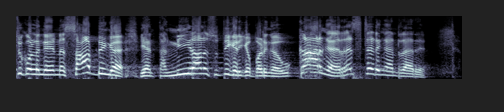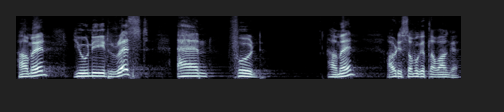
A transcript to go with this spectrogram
பெற்றுக்கொள்ளுங்க என்ன சாப்பிடுங்க என் தண்ணீரால சுத்திகரிக்கப்படுங்க. உட்காருங்க ரெஸ்ட் எடுங்கன்றாரு. Amen you need rest and food amen அப்படி சமூகத்தில் வாங்க.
